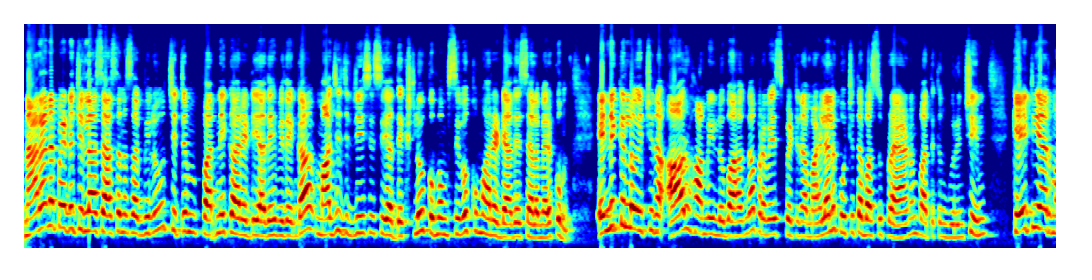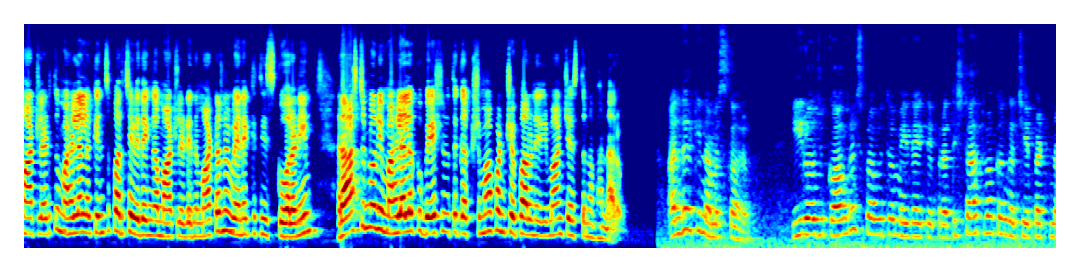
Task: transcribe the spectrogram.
నారాయణపేట జిల్లా శాసనసభ్యులు చిట్టం పర్ణికారెడ్డి అదేవిధంగా మాజీ డీసీసీ అధ్యక్షులు కుంభం శివకుమార్ రెడ్డి ఆదేశాల మేరకు ఎన్నికల్లో ఇచ్చిన ఆరు హామీల్లో భాగంగా ప్రవేశపెట్టిన మహిళలకు ఉచిత బస్సు ప్రయాణం పథకం గురించి కేటీఆర్ మాట్లాడుతూ మహిళలను కించపరిచే విధంగా మాట్లాడిన మాటను వెనక్కి తీసుకోవాలని రాష్ట్రంలోని మహిళలకు బేషరతుగా క్షమాపణ చెప్పాలని డిమాండ్ చేస్తున్నామన్నారు. అందరికీ నమస్కారం. ఈరోజు కాంగ్రెస్ ప్రభుత్వం ఏదైతే ప్రతిష్టాత్మకంగా చేపట్టిన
